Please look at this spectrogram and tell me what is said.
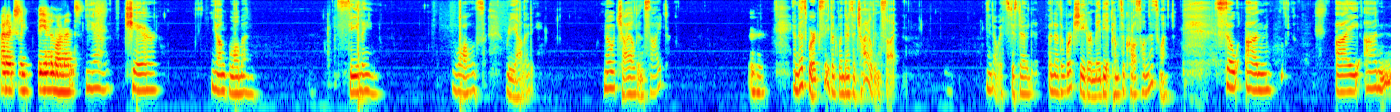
I'd actually be in the moment. Yeah. Chair, young woman, ceiling, walls, reality. No child in sight. Mm-hmm. And this works even when there's a child in sight. You know, it's just a, another worksheet, or maybe it comes across on this one. So, um, I um,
